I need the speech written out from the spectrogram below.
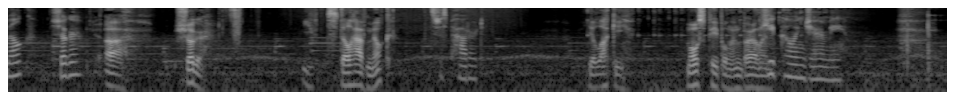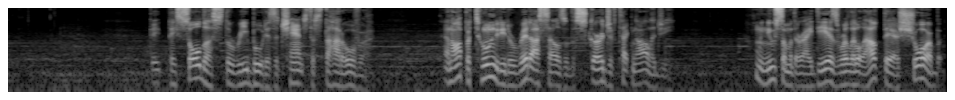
Milk? Sugar? Uh, sugar. You still have milk? It's just powdered. You're lucky. Most people in Berlin. Keep going, Jeremy. They, they sold us the reboot as a chance to start over. An opportunity to rid ourselves of the scourge of technology. We knew some of their ideas were a little out there, sure, but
